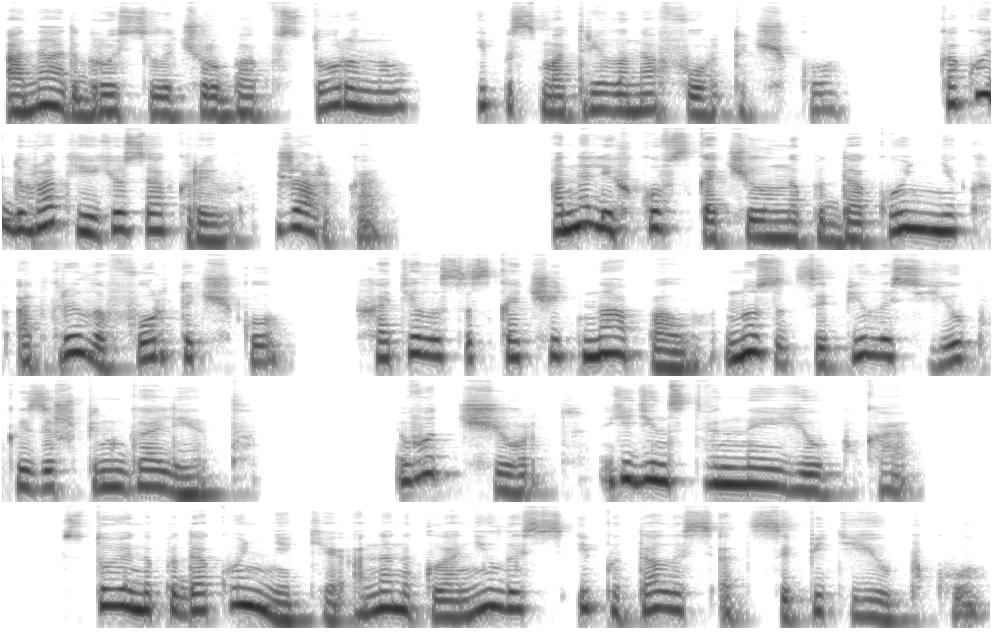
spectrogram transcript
Она отбросила чурбак в сторону и посмотрела на форточку. Какой дурак ее закрыл? Жарко. Она легко вскочила на подоконник, открыла форточку, хотела соскочить на пол, но зацепилась юбкой за шпингалет. Вот черт, единственная юбка. Стоя на подоконнике, она наклонилась и пыталась отцепить юбку.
